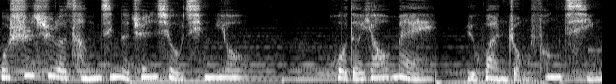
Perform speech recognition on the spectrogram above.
我失去了曾经的娟秀清幽，获得妖媚与万种风情。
